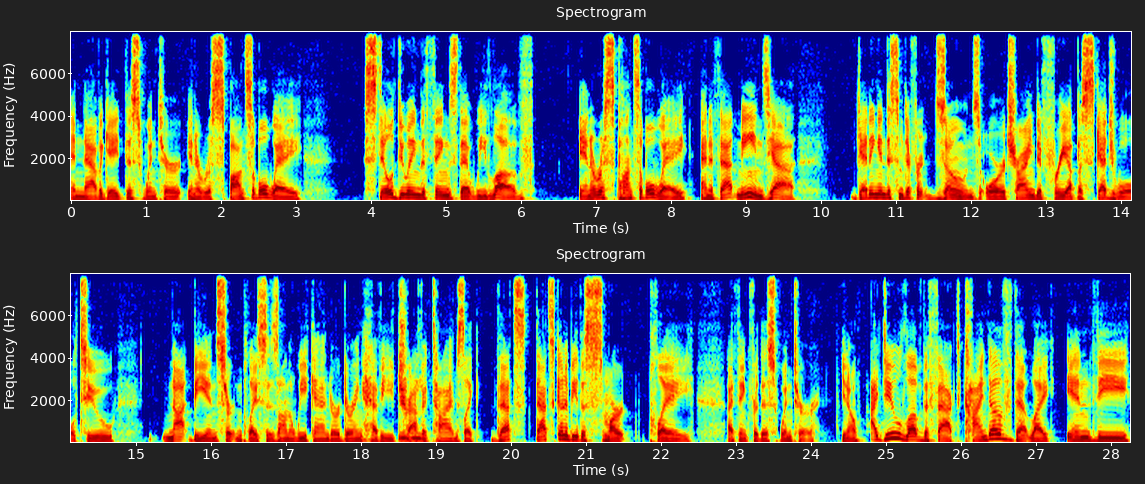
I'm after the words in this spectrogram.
and navigate this winter in a responsible way still doing the things that we love in a responsible way and if that means yeah getting into some different zones or trying to free up a schedule to not be in certain places on the weekend or during heavy mm-hmm. traffic mm-hmm. times like that's that's going to be the smart play i think for this winter you know i do love the fact kind of that like in the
